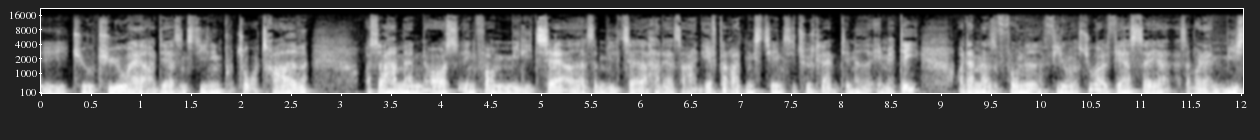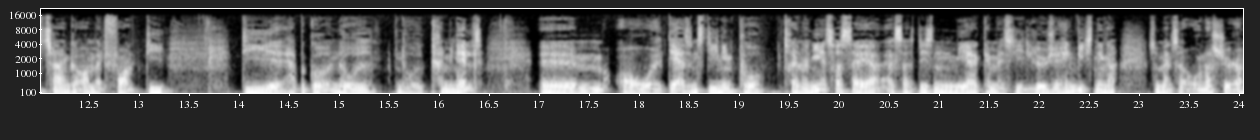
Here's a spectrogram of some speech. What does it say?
i 2020 her, og det er altså en stigning på 32. Og så har man også inden for militæret, altså militæret har deres egen efterretningstjeneste i Tyskland, den hedder MAD, og der har man altså fundet 477 sager, altså hvor der er mistanke om, at folk de, de øh, har begået noget, noget kriminelt. Øhm, og øh, det er altså en stigning på 369 sager, altså det er sådan mere, kan man sige, løse henvisninger, som man så undersøger.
